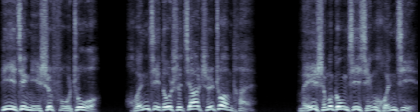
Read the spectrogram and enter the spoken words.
毕竟你是辅助，魂技都是加持状态。”没什么攻击型魂技，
